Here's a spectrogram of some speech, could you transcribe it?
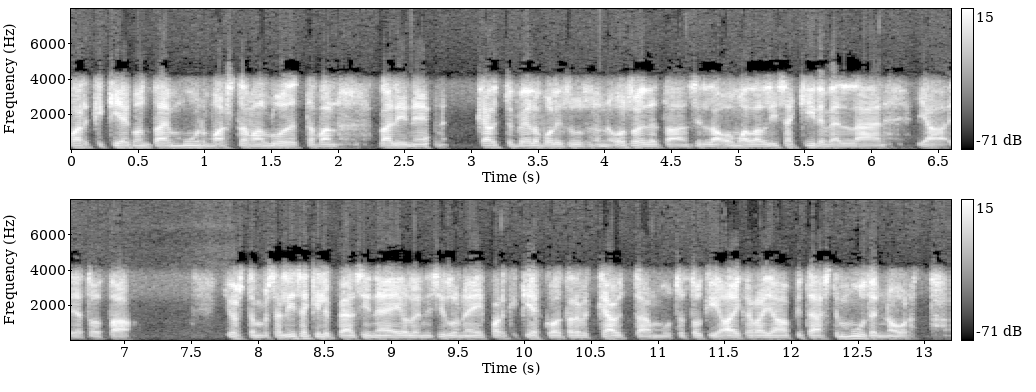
parkkikiekon tai muun vastaavan luotettavan välineen käyttövelvollisuus osoitetaan sillä omalla lisäkilvellään. Ja, ja tota, jos tämmöistä lisäkilpeä siinä ei ole, niin silloin ei parkkikiekkoa tarvitse käyttää, mutta toki aikarajaa pitää sitten muuten noudattaa.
